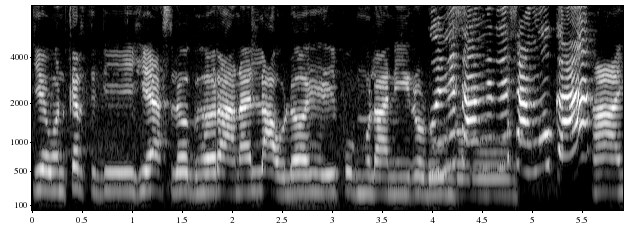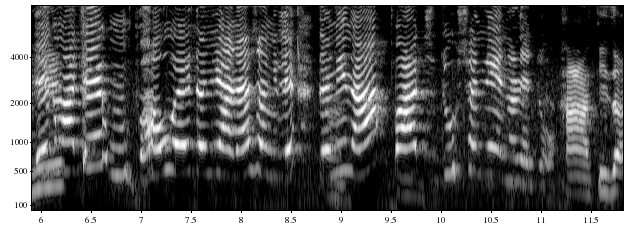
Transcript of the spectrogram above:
जेवण करते ती. हे असलं घर आणायला लावलं हे मुलांनी रडून रडून. सांगू का? हा एक ही माझे भाऊ आहे त्यांनी आणायला सांगितले. त्यांनी ना पाच दिवसांनी येणार हा तिचा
